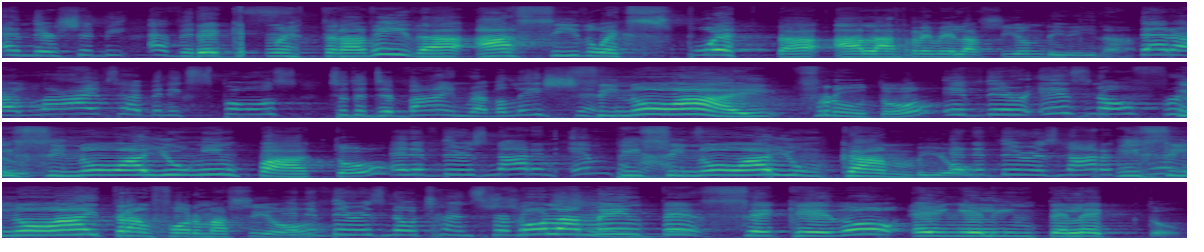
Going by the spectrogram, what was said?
and there should be de evidence que nuestra vida ha sido expuesta a la revelación divina. that our lives have been exposed to the divine revelation. Si no hay fruto if there is no y fruit, si no hay un impacto an y impact, si no hay un cambio and if there is not a y change, si no hay transformación, no solamente se quedó en el intelecto,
